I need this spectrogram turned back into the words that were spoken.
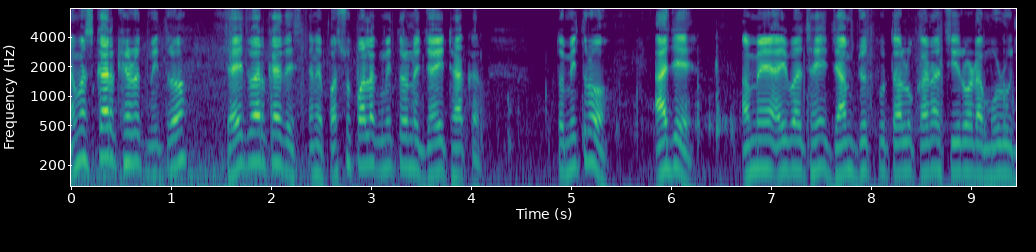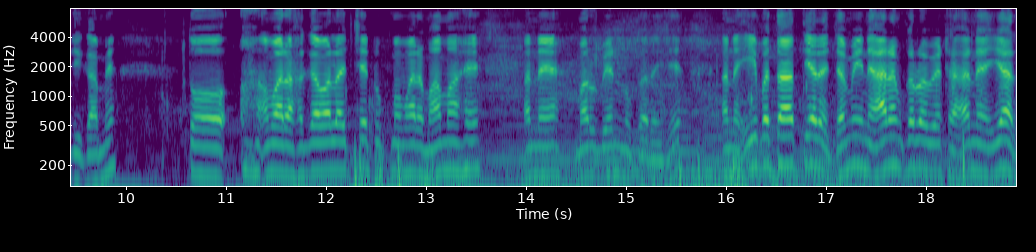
નમસ્કાર ખેડૂત મિત્રો, જય દ્વારકાધીશ અને પશુપાલક મિત્રોને જય ઠાકર. તો મિત્રો, આજે અમે આવ્યા છીએ જામજોધપુર તાલુકાના ચિરોડા મોડુજી ગામે. તો અમારા હગાવાલા જ છે, ટૂંકમાં મારા મામા છે અને મારું બેનનું કરે છે. અને એ બધા અત્યારે જમીને આરામ કરવા બેઠા અને યાર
